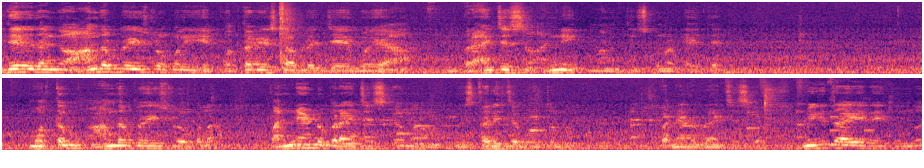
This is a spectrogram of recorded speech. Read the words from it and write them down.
ఇదే విధంగా ఆంధ్రప్రదేశ్ లోపల ఈ కొత్తగా ఎస్టాబ్లిష్ చేయబోయే బ్రాంచెస్ అన్నీ మనం తీసుకున్నట్టయితే మొత్తం ఆంధ్రప్రదేశ్ లోపల పన్నెండు బ్రాంచెస్గా మనం విస్తరించబోతున్నాం. పన్నెండు బ్రాంచెస్లో మిగతా ఏదైతే ఉందో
